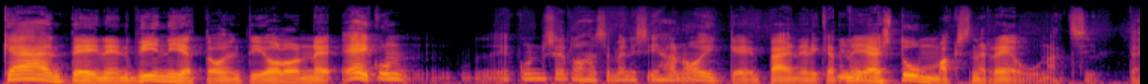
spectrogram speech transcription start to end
käänteinen vinjetointi, jolloin ne, ei kun, ei kun silloinhan se menisi ihan oikein päin, eli että ne jäisi tummaksi ne reunat sitten.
